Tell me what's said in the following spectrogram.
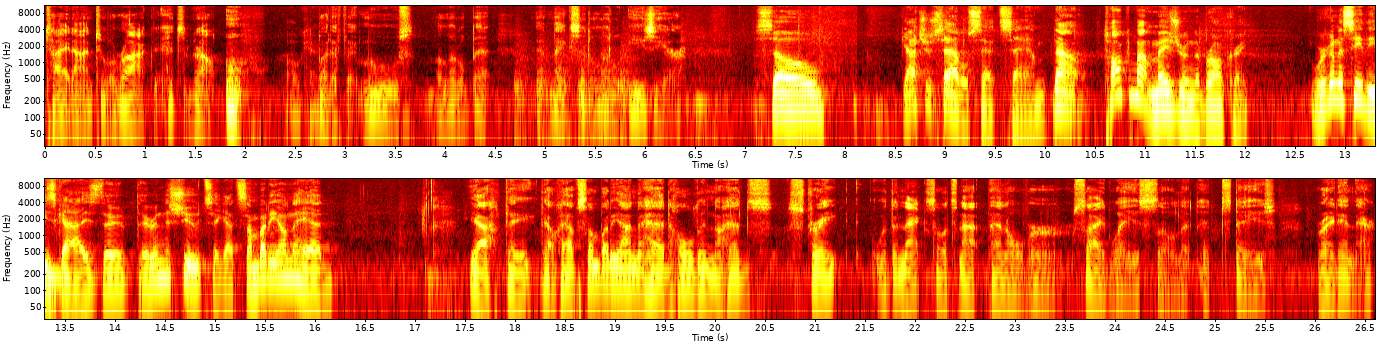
tied onto a rock that hits the ground. Ooh. Okay. But if it moves a little bit, it makes it a little easier. So, got your saddle set, Sam. Now, talk about measuring the bronc rein. We're going to see these guys. They're they're in the chutes. They got somebody on the head. Yeah, they they'll have somebody on the head holding the heads straight with the neck so it's not bent over sideways so that it stays right in there.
